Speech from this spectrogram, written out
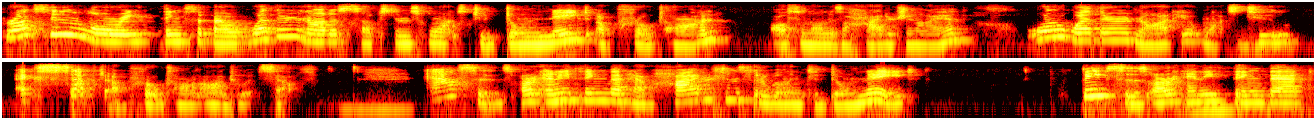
Bronsted and Lowry thinks about whether or not a substance wants to donate a proton also known as a hydrogen ion, or whether or not it wants to accept a proton onto itself. Acids are anything that have hydrogens that are willing to donate. Bases are anything that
